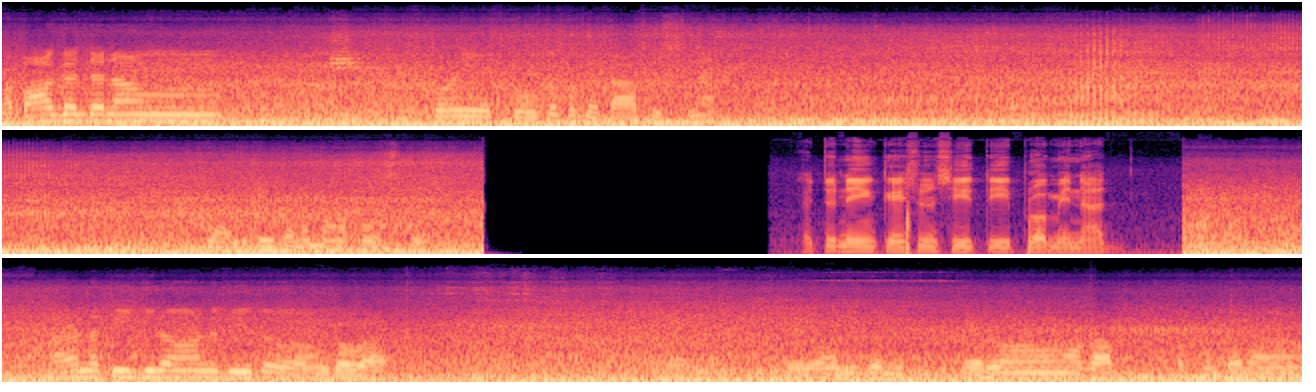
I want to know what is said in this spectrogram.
Napakaganda ng proyektong to pag natapos na. Lalagay pa ng mga poste. Ito na yung Quezon City Promenade. Ah, natigil ang ano dito, ang gawa. Pero ano dito, merong rap papunta ng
